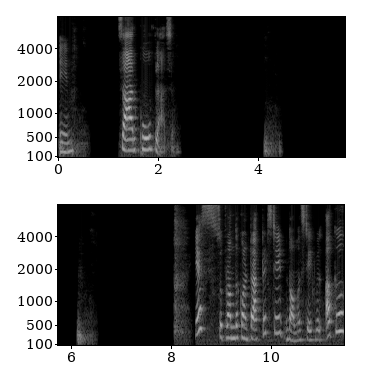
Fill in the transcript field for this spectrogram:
in sarcoplasm. Yes, so from the contracted state, normal state will occur.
